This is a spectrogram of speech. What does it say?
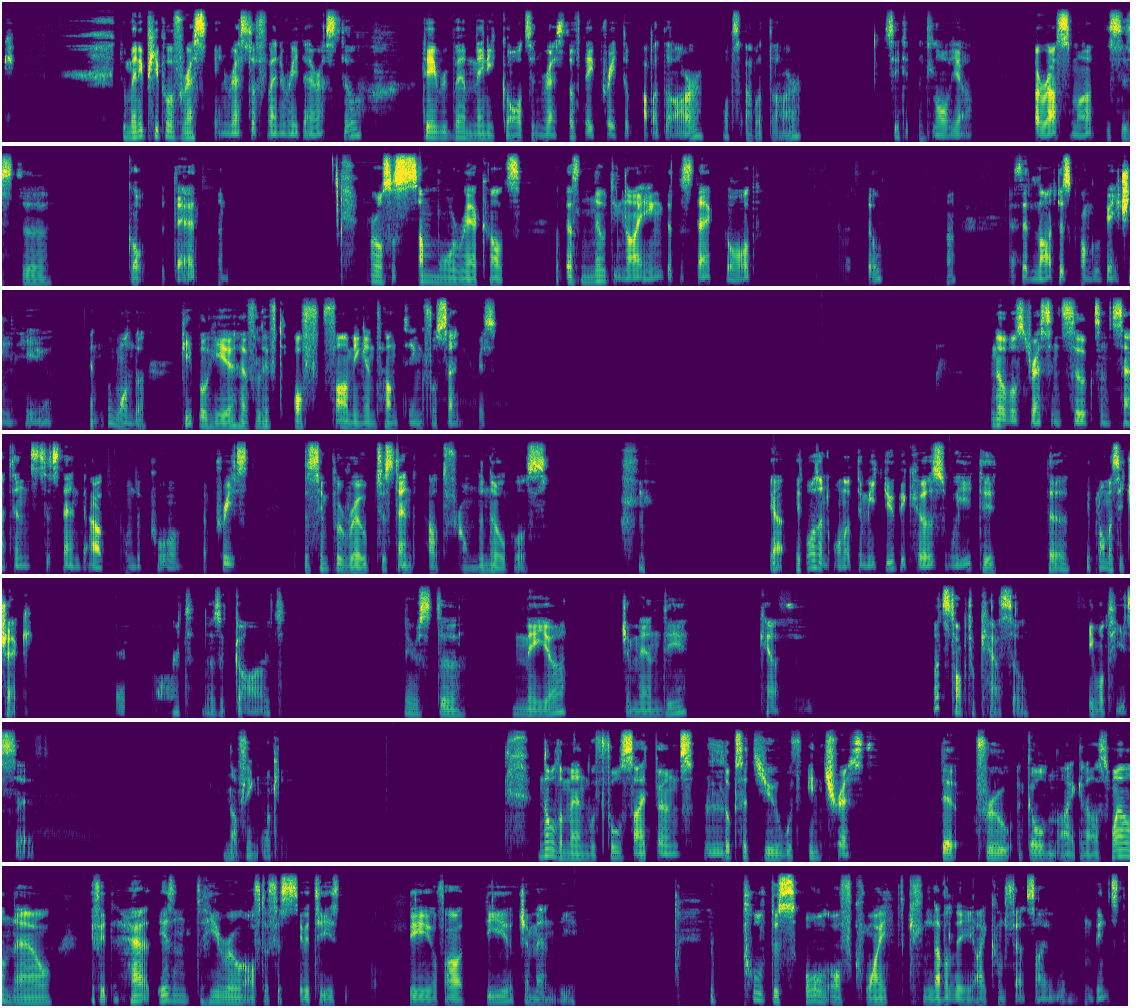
Do many people of Rest in Restov venerate Erastil? They revere many gods in Restov. They pray to Abadar. What's Abadar? Citizen law, yeah. Pharasma, this is the god of the dead, and there are also some more rare cults. But there's no denying that the stag god, this is Erastil, yeah, has the largest congregation here. And no wonder, people here have lived off farming and hunting for centuries. Nobles dress in silks and satins to stand out from the poor. A priest with a simple robe to stand out from the nobles. yeah, it was an honor to meet you because we did the diplomacy check. There's a guard, there's a guard. There's the mayor, Jamandi, Castle. Let's talk to Castle. What he says. Nothing, okay. An older man with full sideburns looks at you with interest the, through a golden eyeglass. Well, now, if it ha- isn't the hero of the festivities, the protege of our dear Jamandi. You pulled this all off quite cleverly, I confess. I wasn't convinced.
